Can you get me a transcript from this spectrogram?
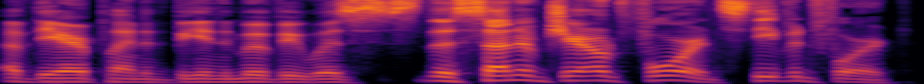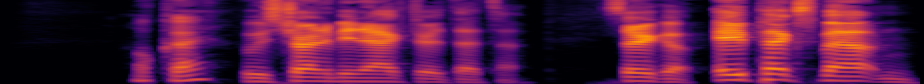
of the airplane at the beginning of the movie was the son of Gerald Ford, Steven Ford, Okay. who was trying to be an actor at that time. So there you go, Apex Mountain.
